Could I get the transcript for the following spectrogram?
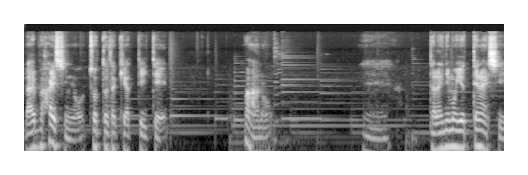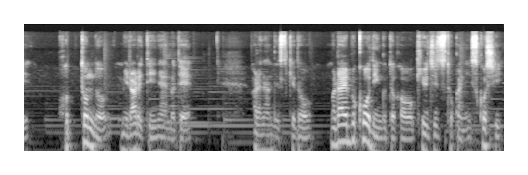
ライブ配信をちょっとだけやっていて、まああの、えー、誰にも言ってないし、ほとんど見られていないので、あれなんですけど、まあ、ライブコーディングとかを休日とかに少し、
